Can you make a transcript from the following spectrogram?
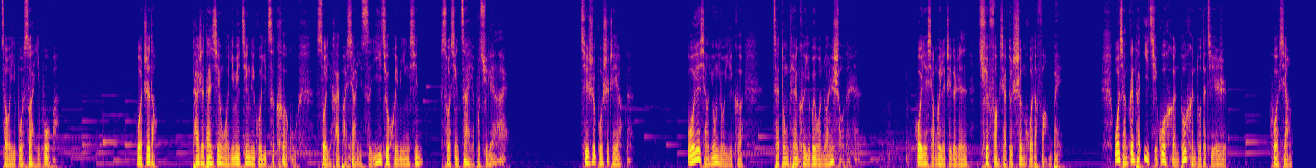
走一步算一步吧。”我知道，她是担心我因为经历过一次刻骨，所以害怕下一次依旧会铭心，索性再也不去恋爱。其实不是这样的，我也想拥有一个在冬天可以为我暖手的人，我也想为了这个人去放下对生活的防备，我想跟他一起过很多很多的节日。我想，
